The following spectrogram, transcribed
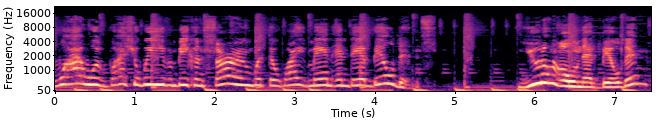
Why would why should we even be concerned with the white man and their buildings? You don't own that building.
